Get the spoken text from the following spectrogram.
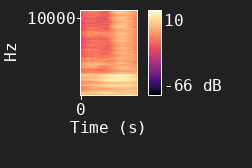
응?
